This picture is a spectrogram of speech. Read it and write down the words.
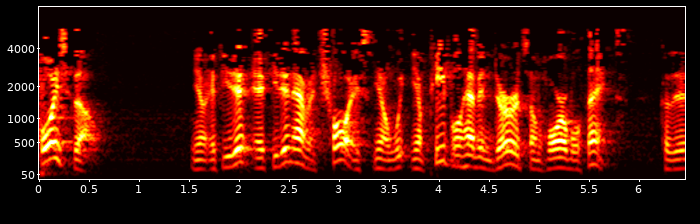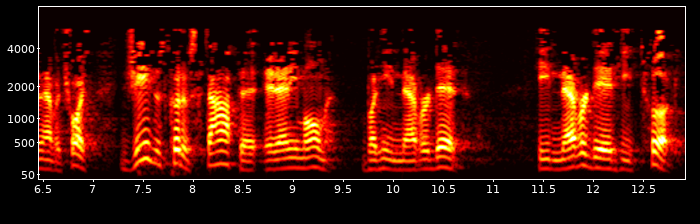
choice though, you know, if you didn't, if you didn't have a choice, you know, we, you know, people have endured some horrible things because they didn't have a choice. Jesus could have stopped it at any moment, but he never did. He never did. He took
